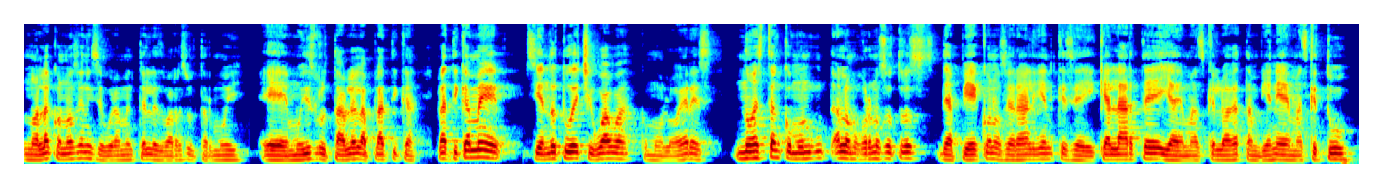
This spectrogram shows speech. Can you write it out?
no la conocen y seguramente les va a resultar muy, eh, muy disfrutable la plática. Platícame, siendo tú de Chihuahua, como lo eres, no es tan común a lo mejor nosotros de a pie conocer a alguien que se dedique al arte y además que lo haga también y además que tú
